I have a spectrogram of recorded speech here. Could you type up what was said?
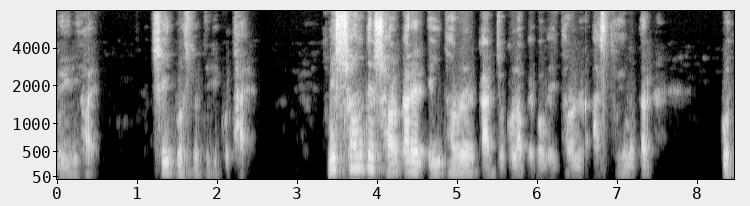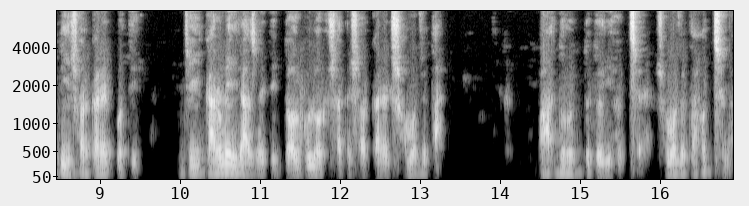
তৈরি হয়। সেই প্রস্তুতিটি কোথায়? নিঃসন্দেহে সরকারের এই ধরনের কার্যকলাপ এবং এই ধরনের আস্থাহীনতার প্রতি, সরকারের প্রতি যেই কারণেই রাজনৈতিক দলগুলোর সাথে সরকারের সমঝোতা দূরত্ব তৈরি হচ্ছে, সমঝোতা হচ্ছে না।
